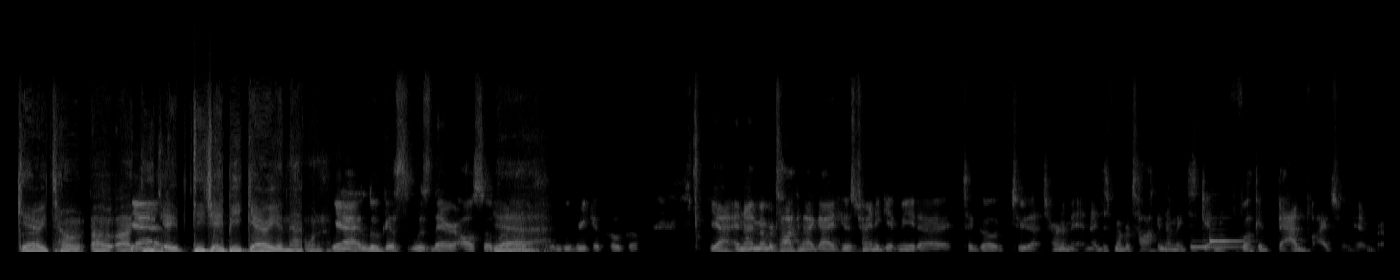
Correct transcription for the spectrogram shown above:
Garry Tonon. Oh, uh, yeah. DJ DJ beat Garry in that one. Yeah, Lucas was there also. Yeah, Enrique Coco yeah, and I remember talking to that guy, and he was trying to get me to to go to that tournament. And I just remember talking to him and just getting fucking bad vibes from him, bro.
